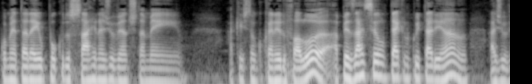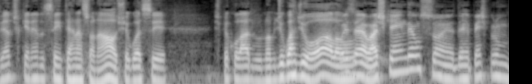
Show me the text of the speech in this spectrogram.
comentando aí um pouco do Sarri na Juventus também, a questão que o Canedo falou, apesar de ser um técnico italiano, a Juventus querendo ser internacional, chegou a ser especulado o nome de Guardiola. Pois um- é, eu acho que ainda é um sonho. De repente, por um-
